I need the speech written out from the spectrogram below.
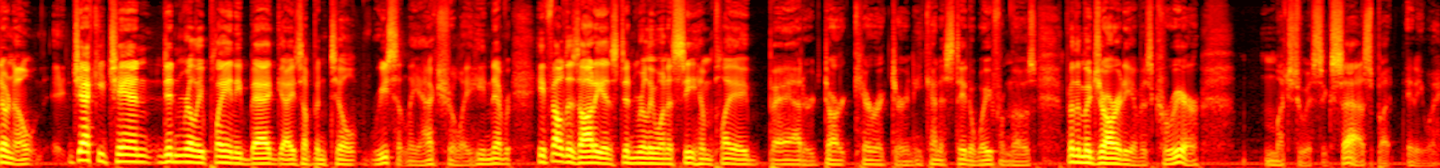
don't know. Jackie Chan didn't really play any bad guys up until recently. Actually, he never he felt his audience didn't really want to see him play a bad or dark character, and he kind of stayed away from those for the majority of his career, much to his success. But anyway.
